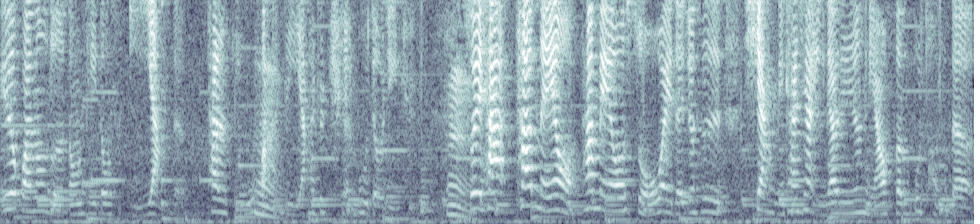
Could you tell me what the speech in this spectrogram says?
因为关东煮的东西都是一样的，它的煮法是一样，它就全部丢进去。嗯，所以它它没有它没有所谓的就是像你看像饮料店，就是你要分不同的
